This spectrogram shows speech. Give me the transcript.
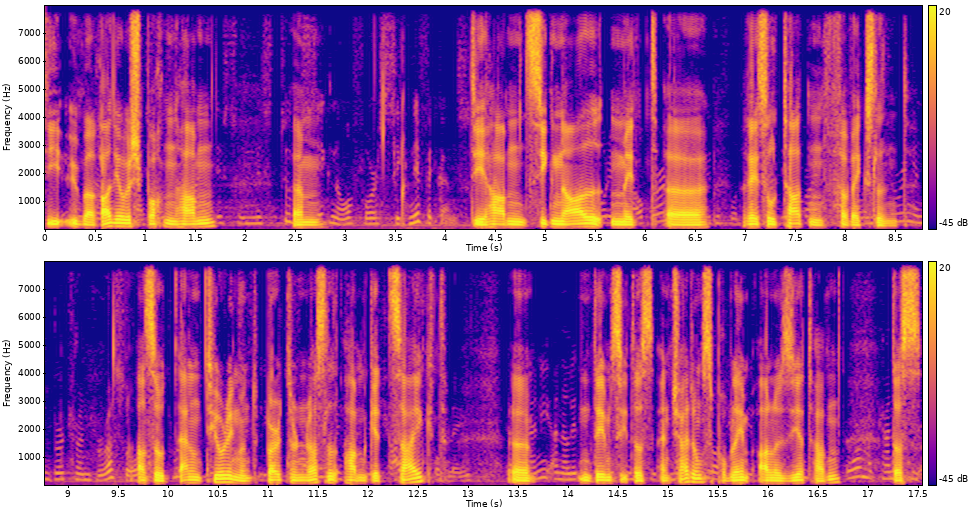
die über Radio gesprochen haben, ähm, die haben Signal mit äh, Resultaten verwechselt. Also Alan Turing und Bertrand Russell haben gezeigt, äh, indem sie das Entscheidungsproblem analysiert haben, dass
